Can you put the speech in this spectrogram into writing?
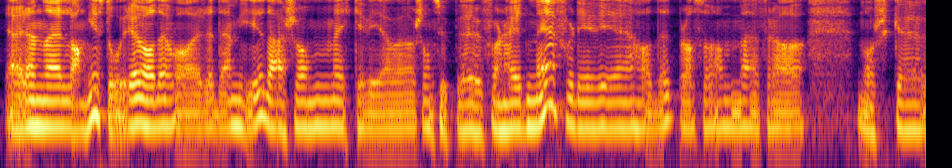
Det er en eh, lang historie, og det, var, det er mye der som ikke vi var sånn superfornøyd med, fordi vi hadde et blad som eh, fra Norsk eh,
